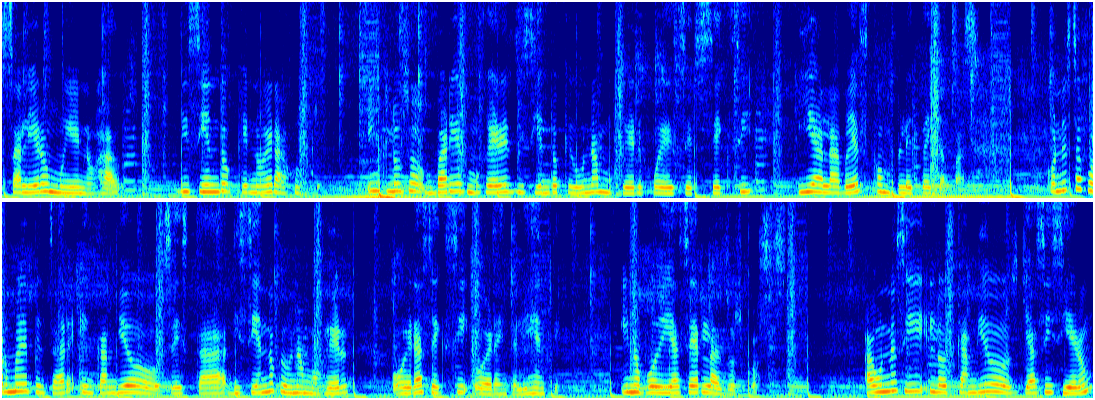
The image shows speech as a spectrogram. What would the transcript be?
salieron muy enojados, diciendo que no era justo. Incluso varias mujeres diciendo que una mujer puede ser sexy y a la vez completa y capaz. Con esta forma de pensar, en cambio, se está diciendo que una mujer o era sexy o era inteligente, y no podía ser las dos cosas. Aún así, los cambios ya se hicieron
